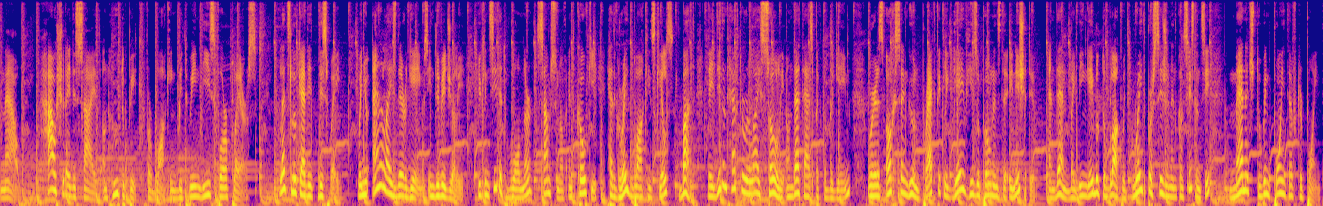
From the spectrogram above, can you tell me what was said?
Now, how should I decide on who to pick for blocking between these four players? Let's look at it this way. When you analyze their games individually, you can see that Waldner, Samsonov and Koki had great blocking skills, but they didn't have to rely solely on that aspect of the game, whereas Oh Sang-eun practically gave his opponents the initiative, and then by being able to block with great precision and consistency, managed to win point after point.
